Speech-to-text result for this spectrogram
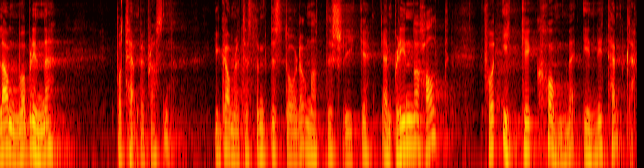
lamme og blinde på tempelplassen. I Gamle testamentet står det om at det slike, en blind og halt får ikke komme inn i tempelet.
